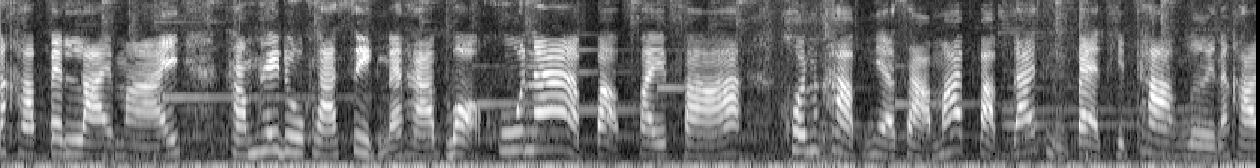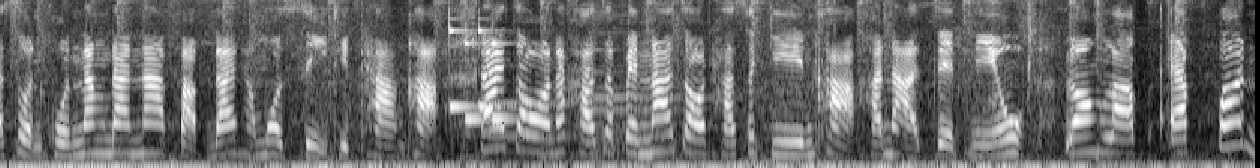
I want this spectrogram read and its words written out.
นะคะ เป็นลายไม้ทำให้ดูคลาสสิกนะคะ เบาะคู่หน้าปรับไฟฟ้า คนขับเนี่ยสามารถปรับได้ถึง 8 ทิศทางเลยนะคะ ส่วนคนนั่งด้านหน้าปรับได้ทั้งหมด 4 ทิศทางค่ะ หน้าจอนะคะจะเป็นหน้าจอทัชสกรีนค่ะ ขนาด 7 นิ้ว รองรับ Apple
